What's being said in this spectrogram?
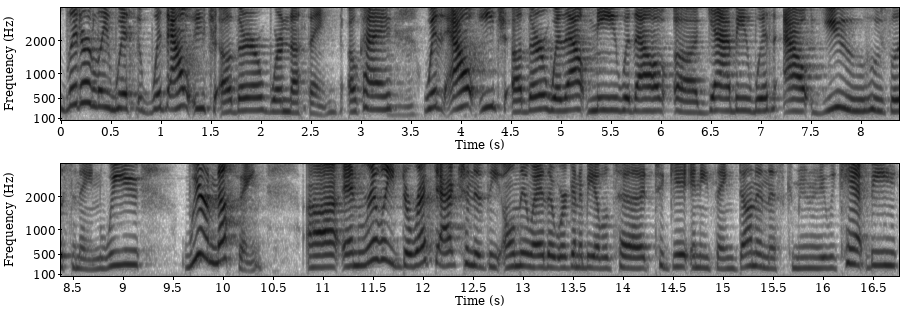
literally with without each other we're nothing okay mm-hmm. without each other without me without uh, gabby without you who's listening we we're nothing uh, and really, direct action is the only way that we're going to be able to to get anything done in this community. We can't be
